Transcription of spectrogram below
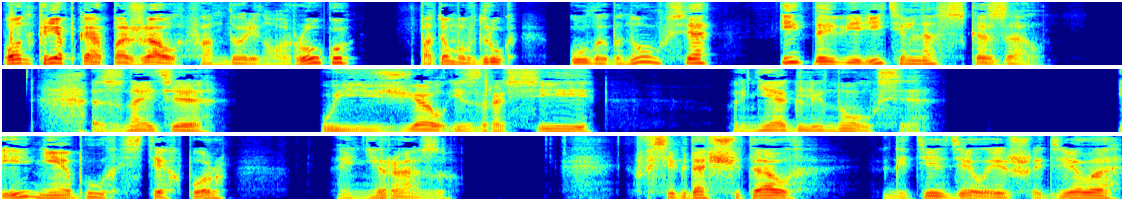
Он крепко пожал Фандорину руку, потом вдруг улыбнулся и доверительно сказал: "Знаете, уезжал из России, не оглянулся и не был с тех пор ни разу. Всегда считал, где делаешь дело,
